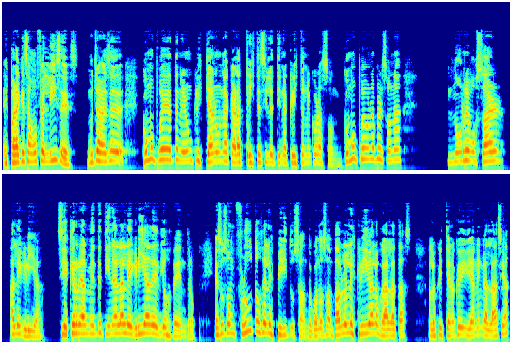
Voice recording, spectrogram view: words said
Es para que seamos felices. Muchas veces, ¿cómo puede tener un cristiano una cara triste si le tiene a Cristo en el corazón? ¿Cómo puede una persona no rebosar alegría si es que realmente tiene la alegría de Dios dentro? Esos son frutos del Espíritu Santo. Cuando San Pablo le escribe a los Gálatas, a los cristianos que vivían en Galacia,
